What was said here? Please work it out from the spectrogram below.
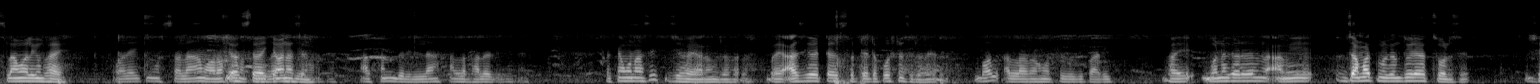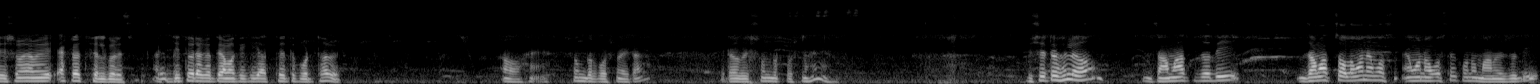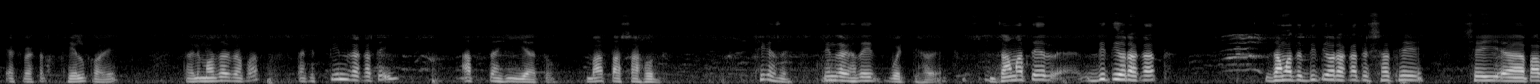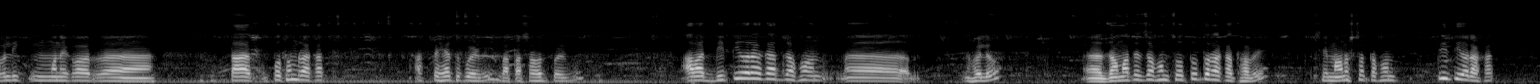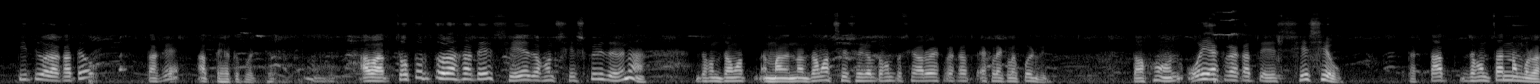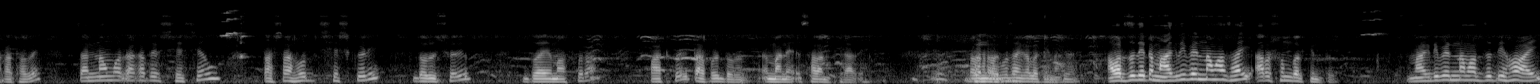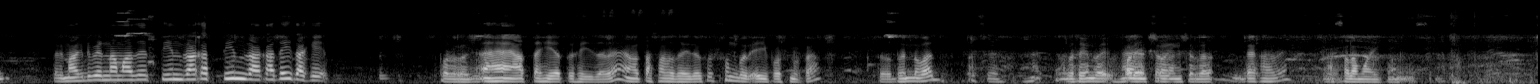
আসসালামু আলাইকুম ভাই। ওয়ালাইকুম আসসালাম ভাই, কেমন আছেন? আলহামদুলিল্লাহ আল্লাহ ভালো রেখেছেন কেমন আছিস? জি ভাই আলহামদুলিল্লাহ ভালো। ভাই আজকে একটা ছোট্ট একটা প্রশ্ন ছিল ভাই। বল আল্লাহ রহমতে যদি পারি। ভাই মনে করেন আমি জামাত মনে করেন দুই রাত চলছে। সেই সময় আমি এক রাত ফেল করেছি। আচ্ছা। দ্বিতীয় রাখাতে আমাকে কি আত্মহত্যা পড়তে হবে? ও হ্যাঁ সুন্দর প্রশ্ন এটা। এটাও বেশ সুন্দর প্রশ্ন হ্যাঁ। বিষয়টা হলো জামাত যদি জামাত চলমান এমন এমন অবস্থায় কোনো মানুষ যদি এক রাখাত ফেল করে তাহলে মজার ব্যাপার তাকে তিন রাখাতেই আত্মাহিয়াত বা তাসাহুদ ঠিক আছে? তিন রাখাতেই পড়তে হবে। জামাতের দ্বিতীয় রাকাত জামাতের দ্বিতীয় রাকাতের সাথে সেই পাবলিক মনে কর তার প্রথম রাকাত আত্মাহিয়াত পড়বি বা তাসাহুদ পড়বি। আবার দ্বিতীয় রাকাত যখন হলো আহ, জামাতের যখন চতুর্থ রাকাত হবে সেই মানুষটা তখন তৃতীয় রাখাত তৃতীয় রাকাতেও তাকে আত্মাহিয়াত করতে হবে আবার চতুর্থ রাকাতে সে যখন শেষ করে দেবে না যখন জামাত মানে না জামাত শেষ হয়ে গেল তখন তো সে আরও এক রাকাত একলা একলা পড়বে তখন ওই এক রাকাতে শেষেও তার যখন চার নম্বর রাকাত হবে চার নম্বর রাকাতের শেষেও তাসাহুদ শেষ করি দরুদ শরীফ দয়ে মাসুরা পাঠ করি তারপরে দরুদ মানে সালাম ফেরাবে। বোঝা গেল আবার যদি এটা মাগরিবের নামাজ হয় আরও সুন্দর কিন্তু। মাগরিবের নামাজ যদি হয় তাহলে মাগরিবের নামাজে তিন রাকাত তিন রাকাতেই তাকে হ্যাঁ আত্মাহিয়াত হয়ে যাবে হ্যাঁ তাসাহুদ হয়ে যাবে। খুব সুন্দর এই প্রশ্নটা। তো ধন্যবাদ। আচ্ছা। ভালো থাকেন ভাই। হ্যাঁ, ইনশাল্লাহ দেখা হবে। আসসালামু আলাইকুম।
